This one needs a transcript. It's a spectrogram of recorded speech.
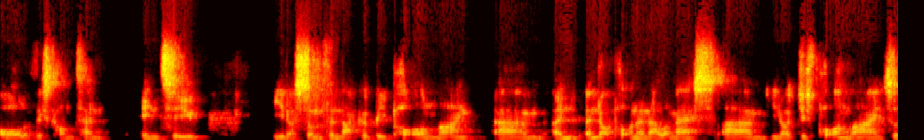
all of this content into you know something that could be put online um, and, and not put on an LMS, um, you know, just put online so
